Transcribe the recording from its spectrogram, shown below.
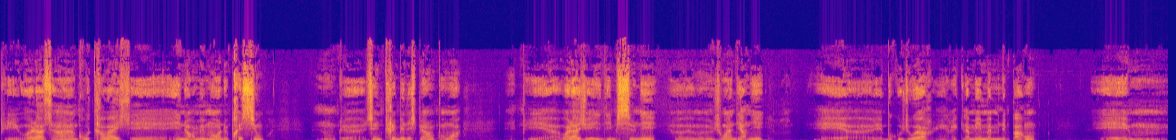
puis voilà, c'est un gros travail, c'est énormément de pression. Donc c'est une très belle expérience pour moi. Et puis voilà, j'ai démissionné juin dernier. Et, euh, beaucoup de joueurs réclamaient, même les parents. Et hum,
